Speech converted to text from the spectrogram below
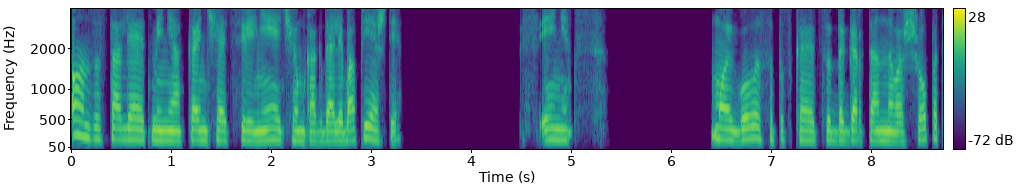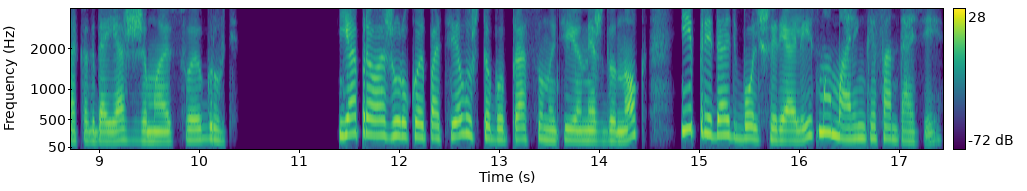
он заставляет меня кончать сильнее, чем когда-либо прежде. «Феникс». Мой голос опускается до гортанного шепота, когда я сжимаю свою грудь. Я провожу рукой по телу, чтобы просунуть ее между ног и придать больше реализма маленькой фантазии.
